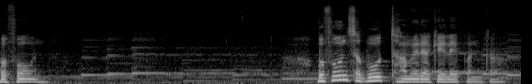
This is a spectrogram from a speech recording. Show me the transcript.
वो फ़ोन। वो फ़ोन सबूत था मेरे अकेलेपन का।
